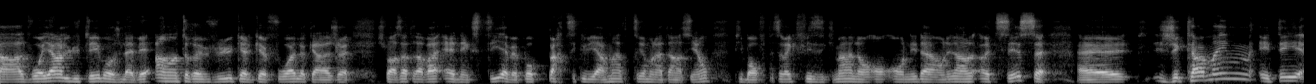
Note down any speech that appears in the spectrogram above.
en le voyant lutter. Bon, je l'avais entrevu quelques fois là, quand je, je, passais à travers NXT. Il n'avait pas particulièrement attiré mon attention. Puis bon, c'est vrai que physiquement, on, est dans, on est dans l'autisme. Euh, j'ai quand même été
